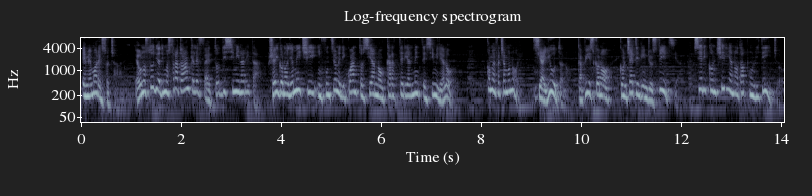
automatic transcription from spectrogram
e memoria sociale. E uno studio ha dimostrato anche l'effetto di similarità. Scelgono gli amici in funzione di quanto siano caratterialmente simili a loro. Come facciamo noi? Si aiutano, capiscono concetti di ingiustizia, si riconciliano dopo un litigio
